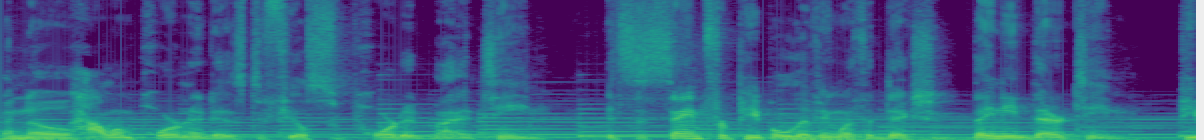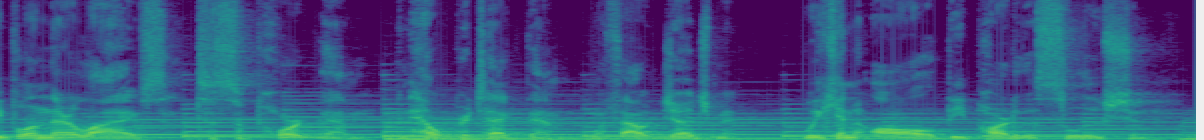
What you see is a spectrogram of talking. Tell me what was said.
I know how important it is to feel supported by a team. It's the same for people living with addiction. They need their team, people in their lives to support them and help protect them without judgment. We can all be part of the solution.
